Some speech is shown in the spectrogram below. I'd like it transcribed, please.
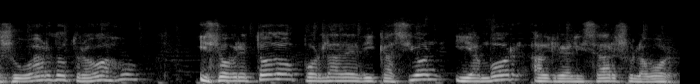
su arduo trabajo y sobre todo por la dedicación y amor al realizar su labor,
